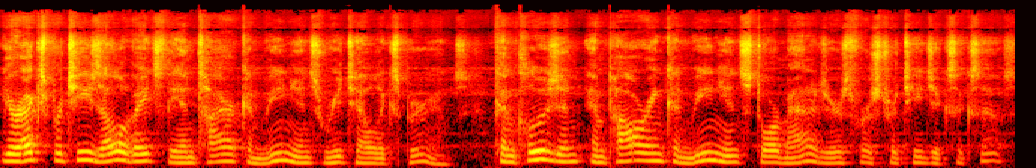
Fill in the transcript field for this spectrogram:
Your expertise elevates the entire convenience retail experience. Conclusion Empowering convenience store managers for strategic success.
